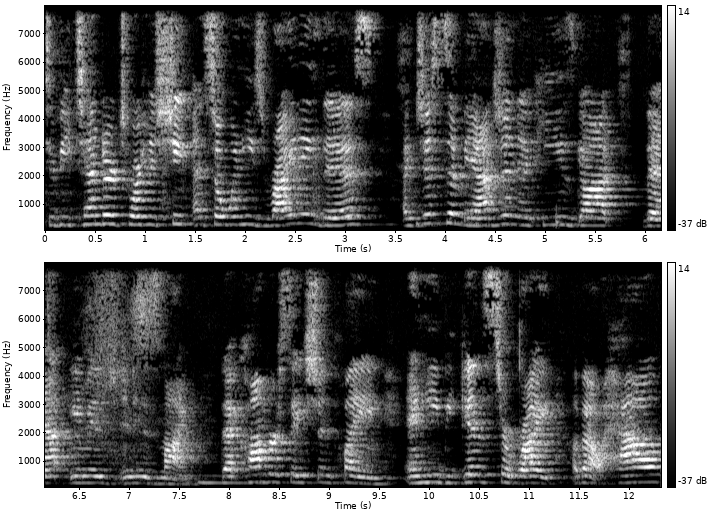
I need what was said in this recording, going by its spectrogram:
to be tender toward his sheep. And so when he's writing this, I just imagine if he's got that image in his mind, that conversation playing, and he begins to write about how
